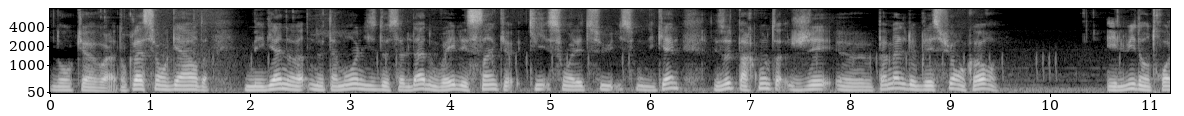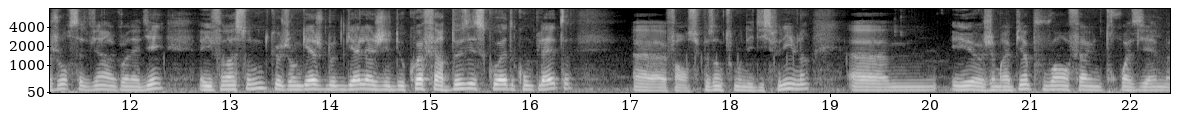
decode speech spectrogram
Donc voilà, donc là si on regarde Megan, notamment, liste de soldats. Donc vous voyez, les 5 qui sont allés dessus, ils sont nickel. Les autres, par contre, j'ai euh, pas mal de blessures encore. Et lui, dans 3 jours, ça devient un grenadier. Et il faudra sans doute que j'engage d'autres gars. Là, j'ai de quoi faire deux escouades complètes. Euh, enfin, en supposant que tout le monde est disponible. Hein. Euh, et j'aimerais bien pouvoir en faire une troisième.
